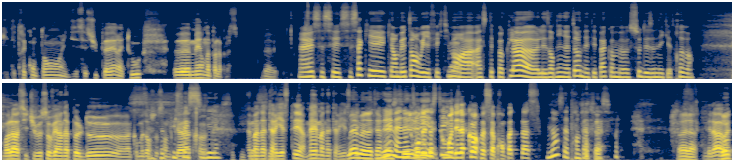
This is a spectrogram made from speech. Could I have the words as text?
qui étaient très contents, ils disaient c'est super et tout, euh, mais on n'a pas la place. Bah oui. Ouais, c'est c'est- c'est ça qui est, qui est embêtant, oui, effectivement. À, à cette époque-là, euh, les ordinateurs n'étaient pas comme euh, ceux des années 80. Voilà, si tu veux sauver un Apple II, euh, un Commodore C'est un peu plus 64, euh, facile. C'est plus même un facile. Atari ST, hein, même un Atari ST. Même un Atari Même un ST. tout, le monde Atari est, ST. tout le monde est d'accord parce que ça prend pas de place. Non, ça prend pas de place. Voilà. Et là, Donc-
